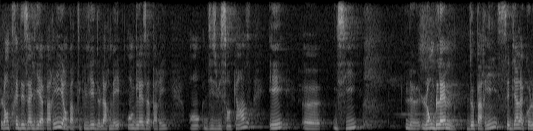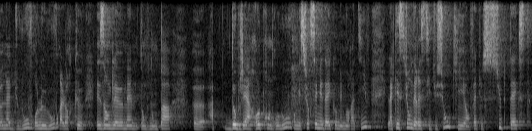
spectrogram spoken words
l'entrée des Alliés à Paris, et en particulier de l'armée anglaise à Paris en 1815. Et ici, l'emblème de Paris, c'est bien la colonnade du Louvre, le Louvre, alors que les Anglais eux-mêmes n'ont pas euh, d'objets à reprendre au Louvre, mais sur ces médailles commémoratives, la question des restitutions, qui est en fait le subtexte,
